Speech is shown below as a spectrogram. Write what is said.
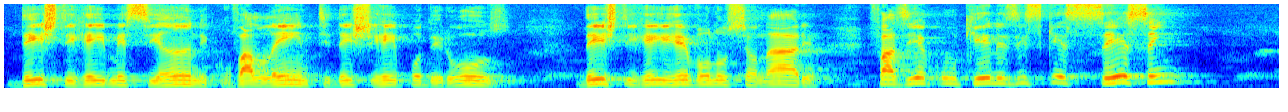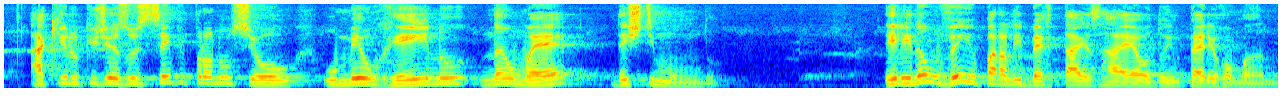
deste rei messiânico, valente, deste rei poderoso, deste rei revolucionário, fazia com que eles esquecessem aquilo que Jesus sempre pronunciou: o meu reino não é deste mundo. Ele não veio para libertar Israel do Império Romano,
